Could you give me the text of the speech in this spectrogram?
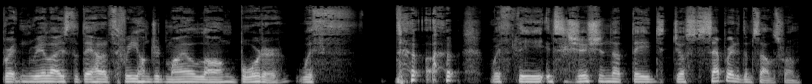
Britain realized that they had a 300 mile long border with with the institution that they'd just separated themselves from.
